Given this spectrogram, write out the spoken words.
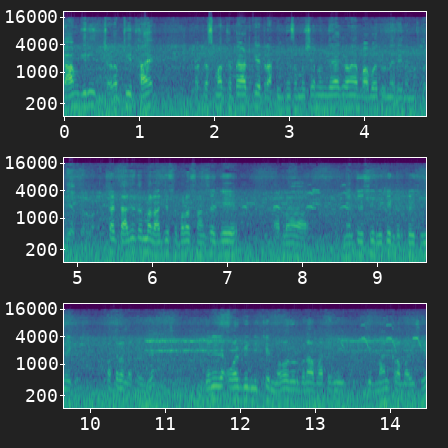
કામગીરી ઝડપથી થાય અકસ્માત થતા અટકે ટ્રાફિકની સમસ્યાનું નિરાકરણ આ બાબતોને લઈને અમે ફરિયાદ સાહેબ તાજેતરમાં રાજ્યસભાના સાંસદ જે આપણા મંત્રી શ્રી નીતિન ગડકરીજીને પત્ર લખ્યો છે જેની ઓવરબ્રિજ નીચે નવો રોડ બનાવવા માટેની જે માંગ કરવામાં આવી છે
